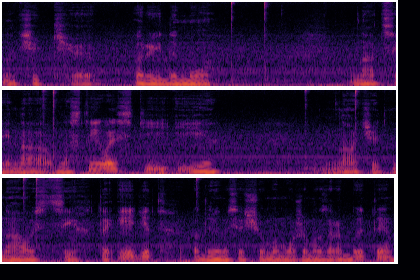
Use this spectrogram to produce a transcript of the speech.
значить, е, перейдемо на ці на властивості і значить, на ось цих edit. Подивимося, що ми можемо зробити. Е,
